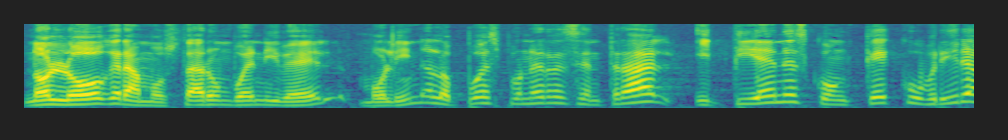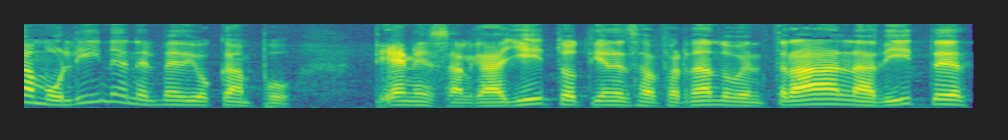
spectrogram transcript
no logra mostrar un buen nivel, Molina lo puedes poner de central y tienes con qué cubrir a Molina en el medio campo. Tienes al Gallito, tienes a Fernando Beltrán, a Dieter.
